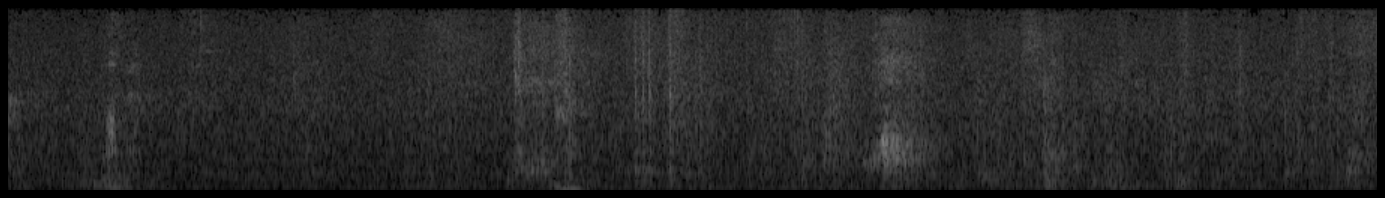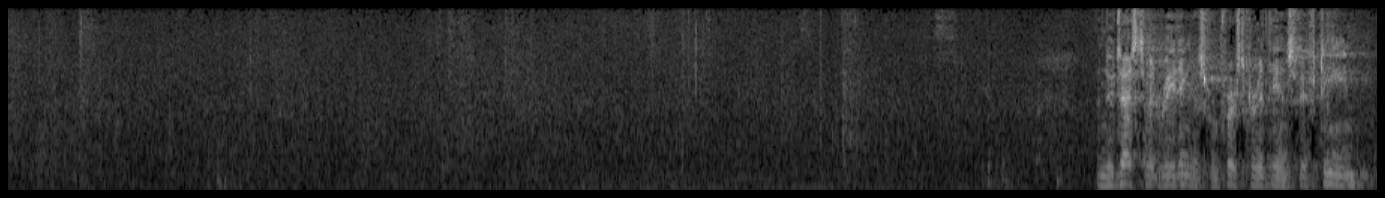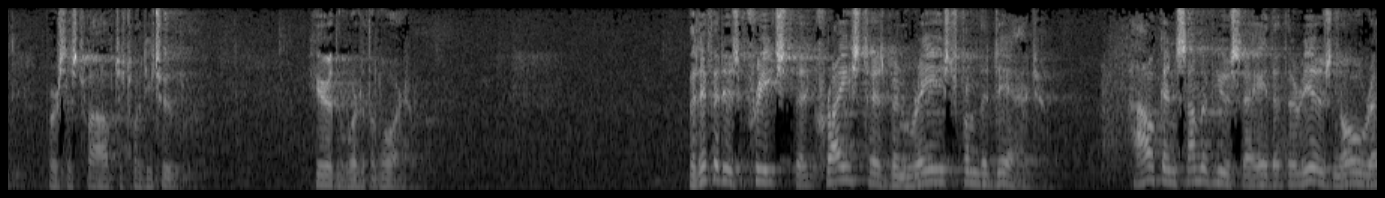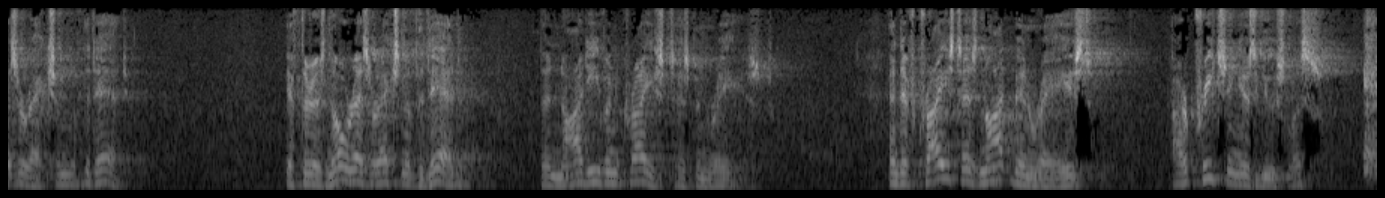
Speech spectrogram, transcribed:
The New Testament reading is from 1 Corinthians 15, verses 12 to 22. Hear the word of the Lord. But if it is preached that Christ has been raised from the dead, how can some of you say that there is no resurrection of the dead? If there is no resurrection of the dead, then not even Christ has been raised. And if Christ has not been raised, our preaching is useless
